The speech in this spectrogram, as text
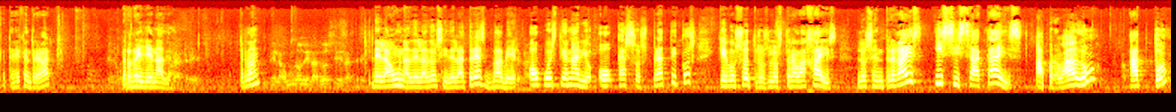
que tenéis que entregar rellenado. ¿Perdón? De la 1, de la 2 y de la 3. De la 1, de la 2 y de la 3 va a haber o cuestionario o casos prácticos que vosotros los trabajáis, los entregáis y si sacáis aprobado, apto,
